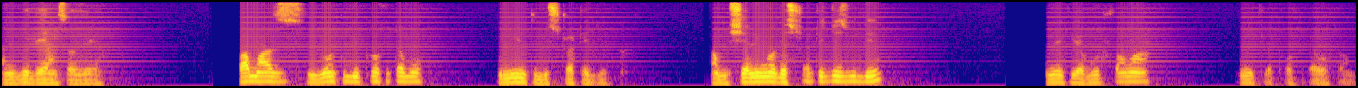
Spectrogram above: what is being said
and get the answer there. Farmers, you want to be profitable, you need to be strategic. I'm sharing all the strategies with you make you a good farmer, make you a profitable farmer.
